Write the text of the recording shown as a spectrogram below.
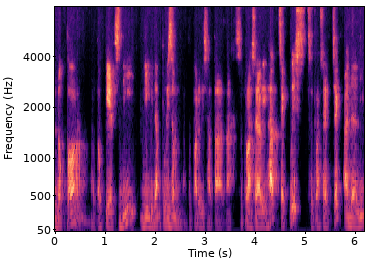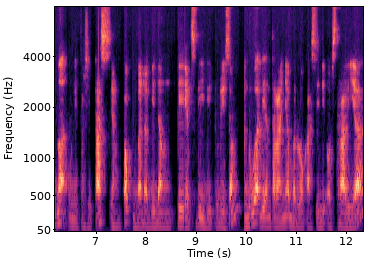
doktor atau PhD di bidang bidang tourism atau pariwisata. Nah, setelah saya lihat checklist, setelah saya cek ada lima universitas yang top pada bidang PhD di tourism. Dua di antaranya berlokasi di Australia.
